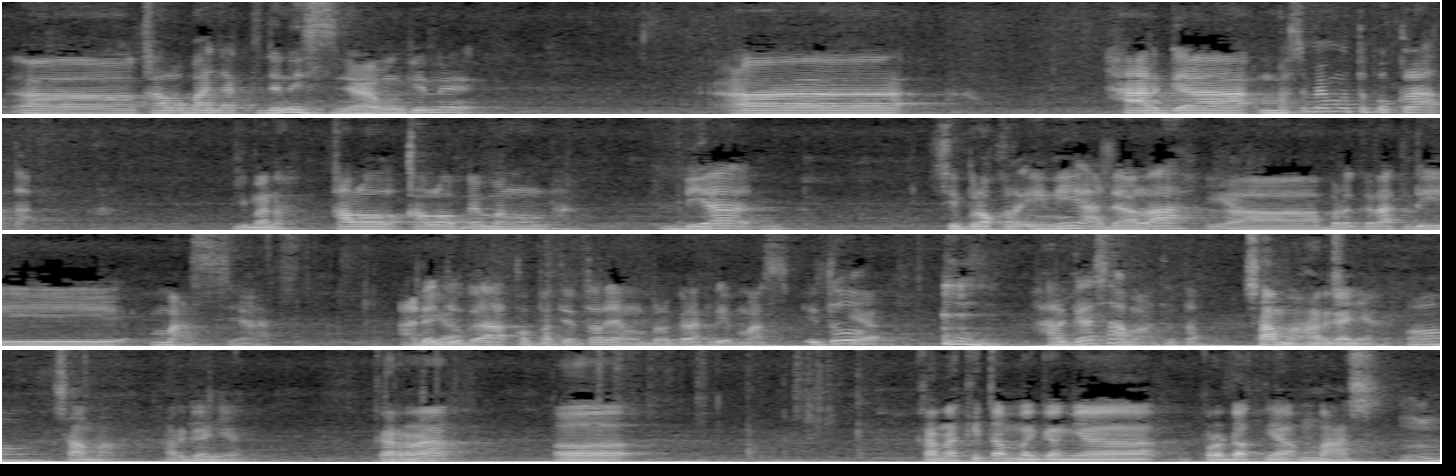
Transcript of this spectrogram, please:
Eh, kalau banyak jenisnya, mungkin eh, harga emasnya memang tepuk rata. gimana Kalau kalau memang dia si broker ini adalah Iya. eh, bergerak di emas ya. Ada Iya. juga kompetitor yang bergerak di emas. Itu Iya. harga sama tetap. sama harganya Oh, sama harganya karena eh, karena kita megangnya produknya emas mm.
